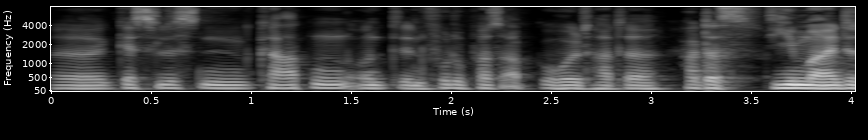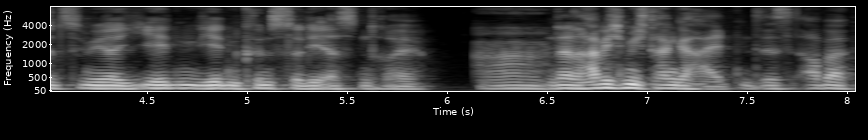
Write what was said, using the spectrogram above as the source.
äh, Gästelistenkarten und den Fotopass abgeholt hatte, Hat das. die meinte zu mir jeden, jeden Künstler die ersten drei. Ah. Und dann habe ich mich dran gehalten. Das, aber,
